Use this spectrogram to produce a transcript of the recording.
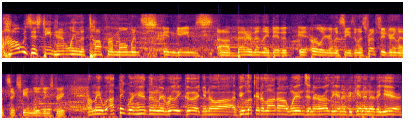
how is this team handling the tougher moments in games uh, better than they did it earlier in the season, especially during that six-game losing streak? I mean, I think we're handling it really good. You know, uh, if you look at a lot of our wins in the early in the beginning of the year,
